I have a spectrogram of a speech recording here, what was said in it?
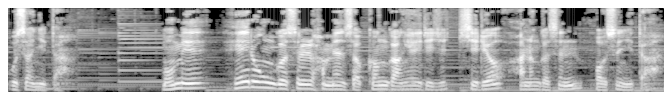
우선이다. 몸에 해로운 것을 하면서 건강해지려 하는 것은 모순이다.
